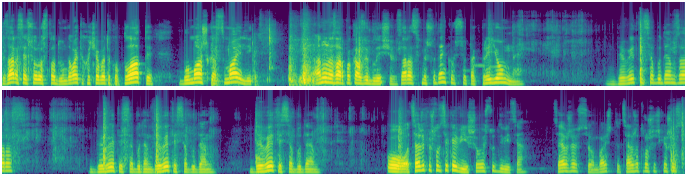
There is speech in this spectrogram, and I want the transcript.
Зараз я все розкладу. Ну, Давайте хоча б тако плати, бумажка, смайлік. А ну, Назар, показуй ближче. Зараз ми швиденько все так, прийомне. Дивитися будемо зараз. Дивитися будемо, дивитися будемо. Дивитися будемо. О, це вже пішло цікавіше. Ось тут дивіться. Це вже все. Бачите, це вже трошечки щось.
